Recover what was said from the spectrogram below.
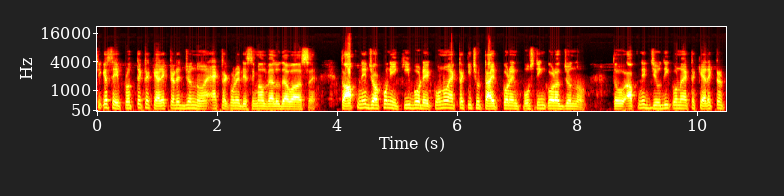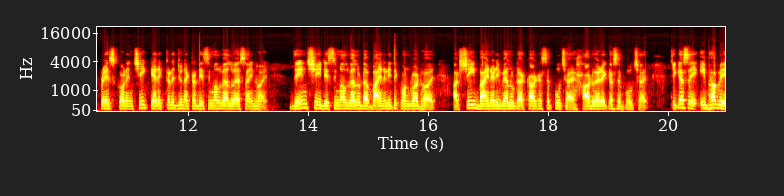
ঠিক আছে? এই প্রত্যেকটা ক্যারেক্টারের জন্য একটা করে ডেসিমাল ভ্যালু দেওয়া আছে। তো আপনি যখনই কিবোর্ডে কোনো একটা কিছু টাইপ করেন পোস্টিং করার জন্য, তো আপনি যদি কোনো একটা ক্যারেক্টার প্রেস করেন, সেই ক্যারেক্টারের জন্য একটা ডেসিমাল ভ্যালু অ্যাসাইন হয়। দেন সেই ডেসিমাল ভ্যালুটা বাইনারিতে কনভার্ট হয় আর সেই বাইনারি ভ্যালুটা কার কাছে পৌঁছায়? হার্ডওয়্যারের কাছে পৌঁছায়। ঠিক আছে? এভাবে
